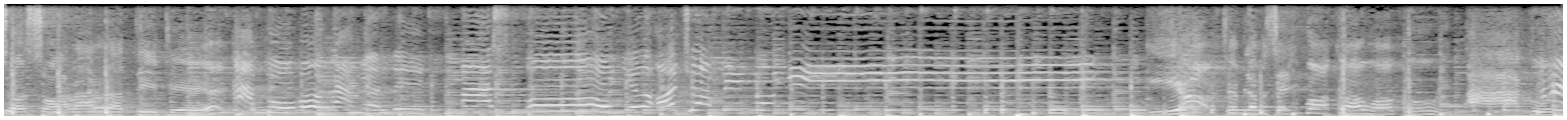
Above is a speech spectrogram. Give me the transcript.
aja sok reti dek aku ora ngerti Jemblem sing boko wakui aku, aku.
